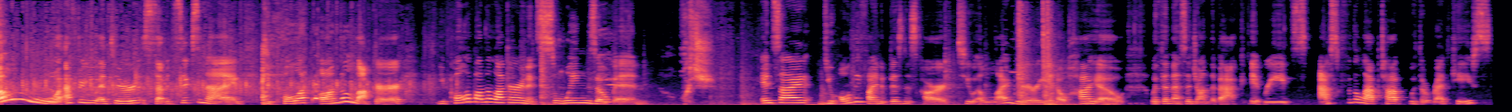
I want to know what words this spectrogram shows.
Oh, after you entered 769, you pull up on the locker. You pull up on the locker and it swings open. Whoosh. Inside, you only find a business card to a library in Ohio with a message on the back. It reads Ask for the laptop with a red case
